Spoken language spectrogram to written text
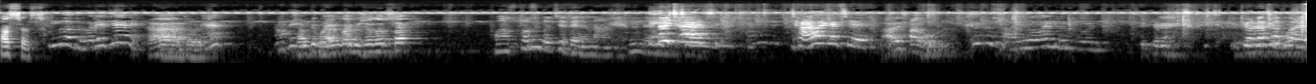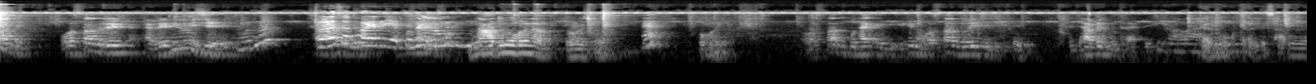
আচ্ছা আচ্ছা। হ্যাঁ সবটি ভয়ঙ্কর বিষদর্শক ফসফস করছে দেখ না ওই ছাড়া। হয়ে গেছে। না তুমি ওখানে না তোমার। ওস্তাদ কোথায়? এখানে ওস্তাদ রয়েছে। যাবে কোথায়? সামনে।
